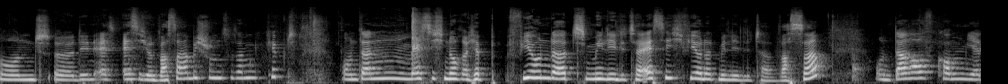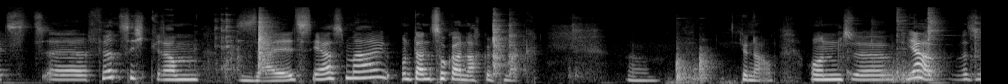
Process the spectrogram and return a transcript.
Und äh, den Ess Essig und Wasser habe ich schon zusammengekippt. Und dann messe ich noch, ich habe 400 Milliliter Essig, 400 Milliliter Wasser. Und darauf kommen jetzt äh, 40 Gramm Salz erstmal und dann Zucker nach Geschmack. Ähm, genau. Und äh, ja, also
